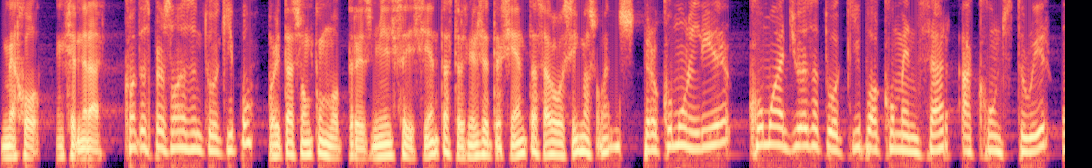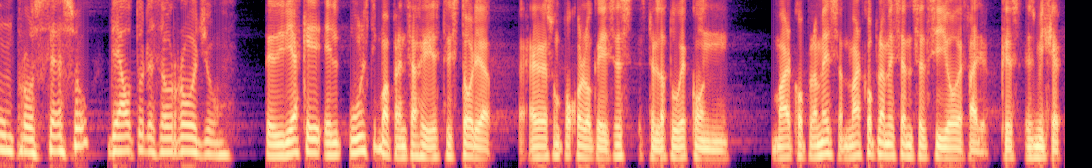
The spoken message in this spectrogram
mejor en general. ¿Cuántas personas en tu equipo? Ahorita son como 3.600, 3.700, algo así más o menos. Pero como un líder, ¿cómo ayudas a tu equipo a comenzar a construir un proceso de autodesarrollo? Te diría que el último aprendizaje de esta historia es un poco lo que dices, este, la tuve con Marco Plamesa. Marco Plamesa es el CEO de Hyatt, que es, es mi jefe.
